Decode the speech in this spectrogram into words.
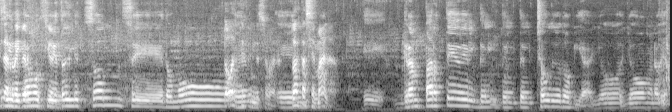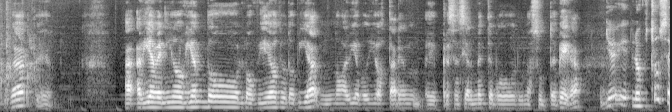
Sí, digamos que. Toilet Son se tomó. Todo este eh, fin de semana, eh, toda esta semana. eh, gran parte del, del, del, del show de Utopía. Yo, yo me lo voy a jugar. eh, había venido viendo los videos de Utopía, no había podido estar en, eh, presencialmente por un asunto de pega. Yo, eh, los shows,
